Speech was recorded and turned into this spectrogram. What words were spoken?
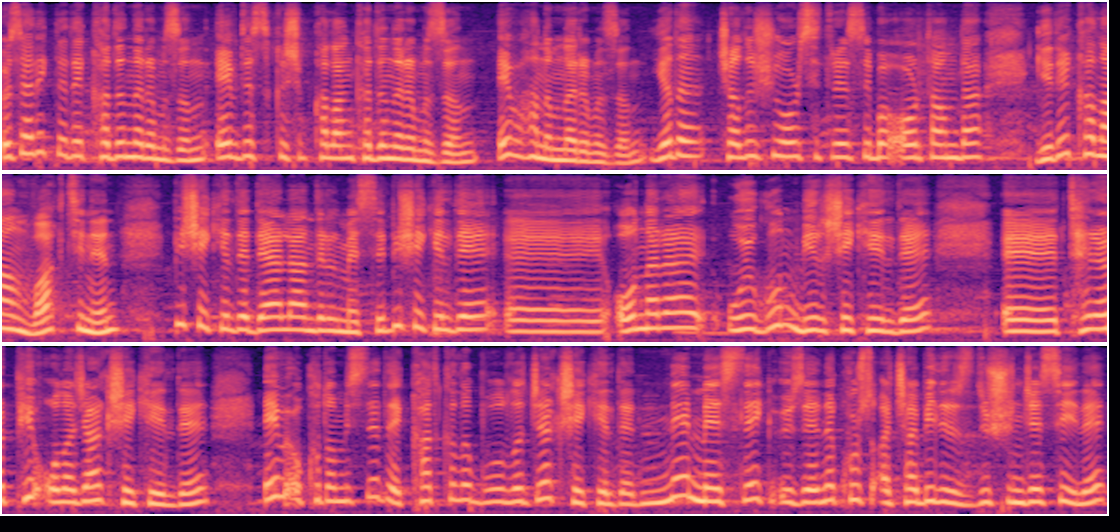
Özellikle de kadınlarımızın, evde sıkışıp kalan kadınlarımızın, ev hanımlarımızın ya da çalışıyor stresli bir ortamda geri kalan vaktinin bir şekilde değerlendirilmesi, bir şekilde e, onlara uygun bir şekilde e, terapi olacak şekilde, ev ekonomisine de katkılı bulacak şekilde ne meslek üzerine kurs açabiliriz düşüncesiyle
